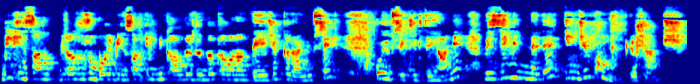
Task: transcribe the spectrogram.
Bir insan biraz uzun boylu bir insan elini kaldırdığında tavana değecek kadar yüksek. O yükseklikte yani ve zeminine de ince kum döşenmiş.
